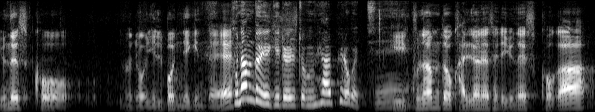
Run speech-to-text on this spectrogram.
유네스코는 요 일본 얘긴데 군함도 얘기를 좀 해야 할 필요가 있지. 이 군함도 관련해서 이제 유네스코가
